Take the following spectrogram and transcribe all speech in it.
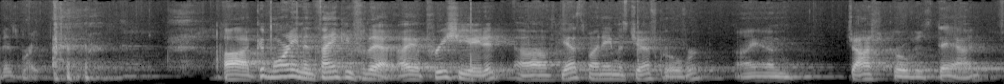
That is bright. Uh, good morning and thank you for that. I appreciate it. Uh, yes, my name is Jeff Grover. I am Josh Grover's dad.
